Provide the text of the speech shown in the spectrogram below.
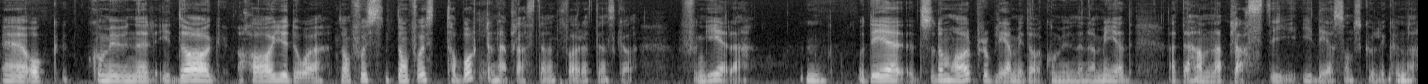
Eh, och kommuner idag har ju då, de får, de får ta bort den här plasten för att den ska fungera. Mm. Och det, så de har problem idag, kommunerna, med att det hamnar plast i, i det som skulle kunna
